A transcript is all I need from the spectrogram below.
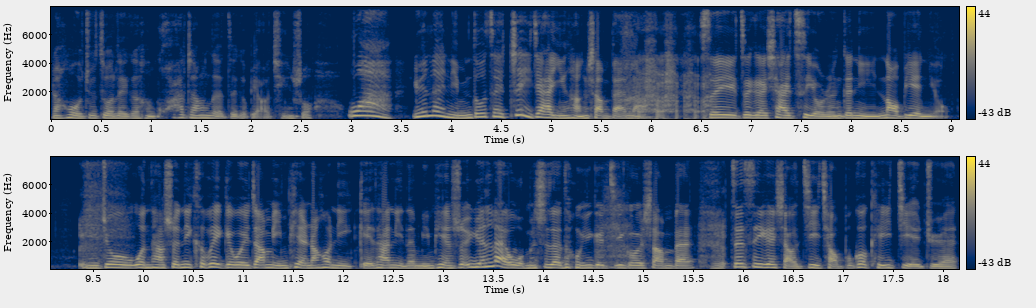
然后我就做了一个很夸张的这个表情，说：“哇，原来你们都在这家银行上班呐！所以这个下一次有人跟你闹别扭，你就问他说：‘你可不可以给我一张名片？’然后你给他你的名片，说：‘原来我们是在同一个机构上班。’这是一个小技巧，不过可以解决。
